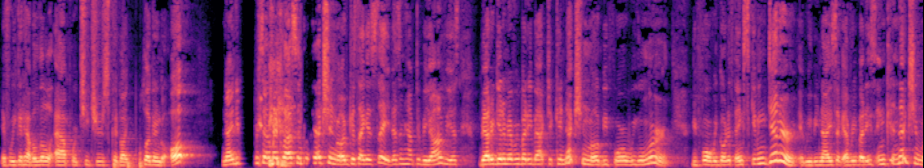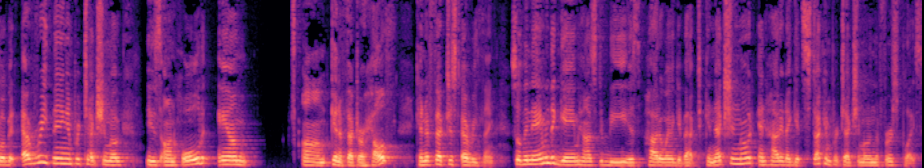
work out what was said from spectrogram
if we could have a little app where teachers could like plug in and go, oh, 90% of my class in protection mode, because like I say, it doesn't have to be obvious. Better get them everybody back to connection mode before we learn. Before we go to Thanksgiving dinner, it would be nice if everybody's in connection mode, but everything in protection mode is on hold and um, can affect our health, can affect just everything. So the name of the game has to be is how do I get back to connection mode and how did I get stuck in protection mode in the first place?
